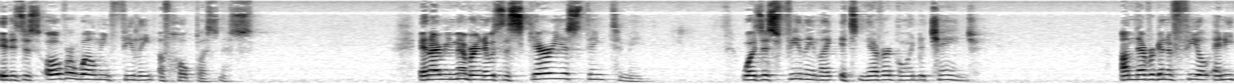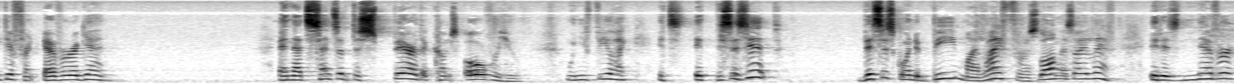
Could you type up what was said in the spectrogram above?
it is this overwhelming feeling of hopelessness. And I remember, and it was the scariest thing to me, was this feeling like it's never going to change. I'm never going to feel any different ever again. And that sense of despair that comes over you when you feel like it's, it, this is it. This is going to be my life for as long as I live. It is never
